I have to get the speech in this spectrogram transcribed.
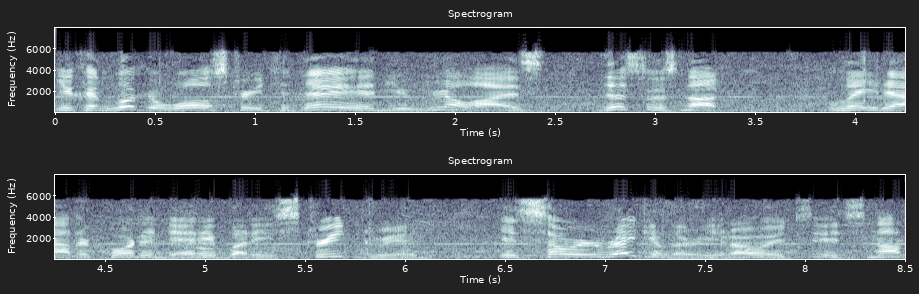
You can look at Wall Street today and you realize this was not laid out according to anybody's street grid. It's so irregular, you know, it's, it's not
